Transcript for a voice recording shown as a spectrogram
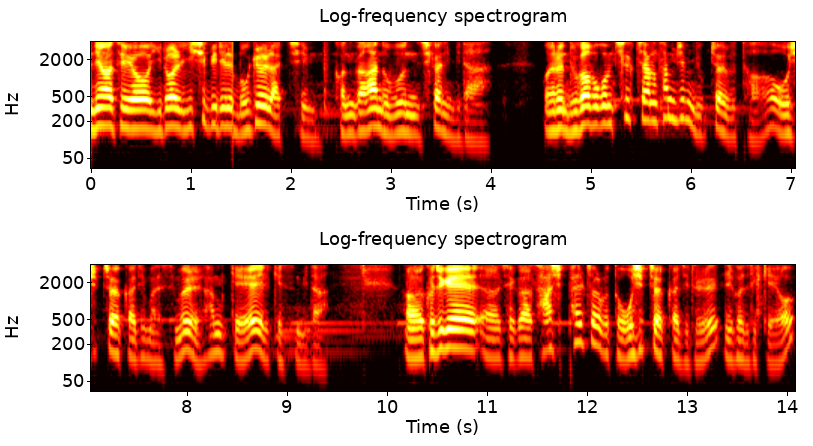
안녕하세요. 1월 21일 목요일 아침 건강한 5분 시간입니다. 오늘은 누가복음 7장 36절부터 50절까지 말씀을 함께 읽겠습니다. 어, 그 중에 어, 제가 48절부터 50절까지를 읽어드릴게요.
